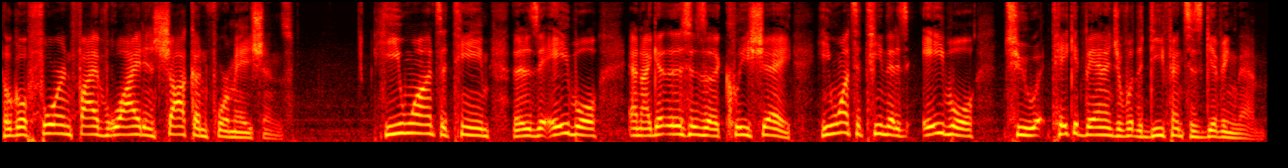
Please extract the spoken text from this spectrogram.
He'll go four and five wide in shotgun formations. He wants a team that is able, and I get this is a cliche, he wants a team that is able to take advantage of what the defense is giving them.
